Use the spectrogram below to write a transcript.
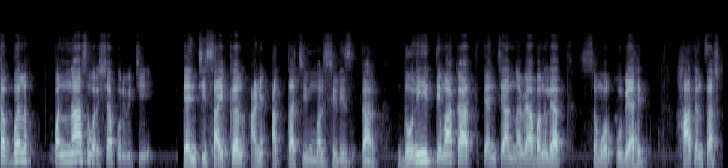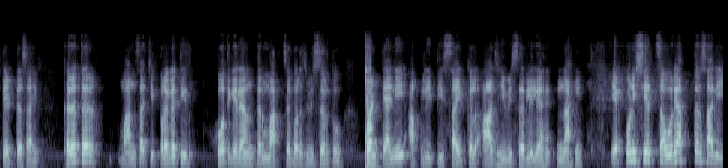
तब्बल पन्नास वर्षापूर्वीची त्यांची सायकल आणि आत्ताची मर्सिडीज कार दोन्ही दिमाकात त्यांच्या नव्या बंगल्यात समोर उभे आहेत. हा त्यांचा स्टेटस आहे. खरं तर माणसाची प्रगती होत गेल्यानंतर मागचं बरंच विसरतो. पण त्यांनी आपली ती सायकल आजही विसरलेली आहे नाही. एकोणीसशे चौऱ्याहत्तर साली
